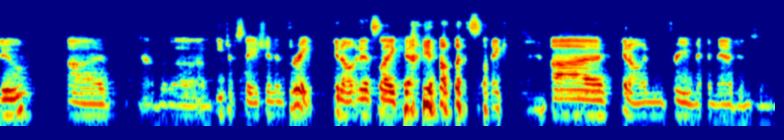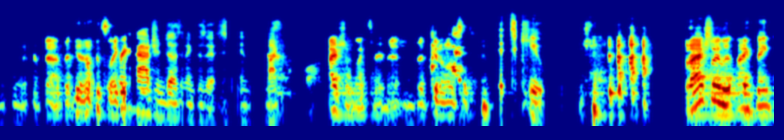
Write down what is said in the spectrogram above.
new, uh, uh, Egypt Station and three, you know, and it's like, you know, it's like, uh, you know, and three imagined, you know, count that, but you know, it's like Reimagine doesn't exist in my. I actually like three Men, but you know, it's It's cute. but I actually I think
